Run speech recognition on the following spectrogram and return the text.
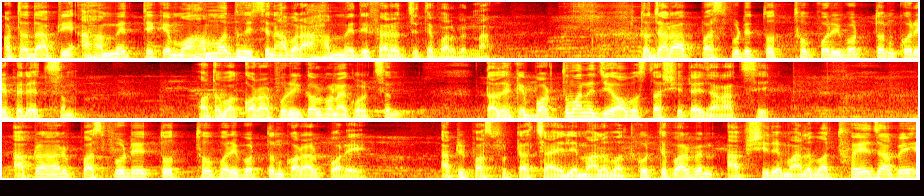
অর্থাৎ আপনি আহমেদ থেকে মোহাম্মদ হয়েছেন, আবার আহমেদে ফেরত যেতে পারবেন না। তো যারা পাসপোর্টের তথ্য পরিবর্তন করে ফেলেছেন অথবা করার পরিকল্পনা করছেন, তাদেরকে বর্তমানে যে অবস্থা সেটাই জানাচ্ছি। আপনার পাসপোর্টের তথ্য পরিবর্তন করার পরে আপনি পাসপোর্টটা চাইলে মালামত করতে পারবেন, আপসিরে মালামত হয়ে যাবে,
